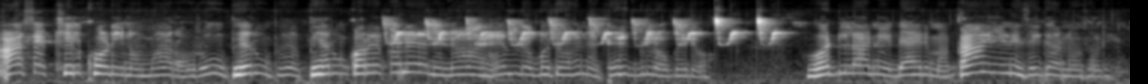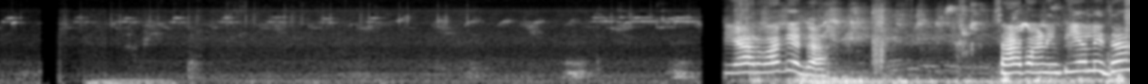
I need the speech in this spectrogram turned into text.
આ છે ખીલખોડીનો મારો રૂ, ભેરું ભેરું કરે કરે ને ના, એમણે બધો હે ને ઢેગલો કર્યો. વડલાની ડાયરીમાં કાંઈ એની જગ્યા ન ચડી ચાર વાગે ગા. ચા પાણી પીએ લીધા.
